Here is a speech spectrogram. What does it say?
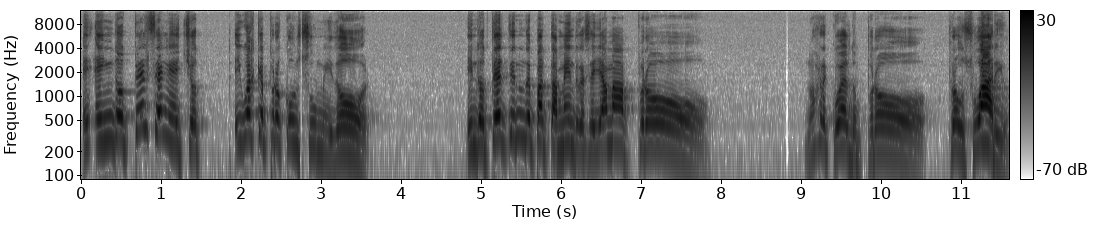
En, Indotel se han hecho, igual que Proconsumidor, Indotel tiene un departamento que se llama Pro, no recuerdo, Pro, Pro Usuario.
